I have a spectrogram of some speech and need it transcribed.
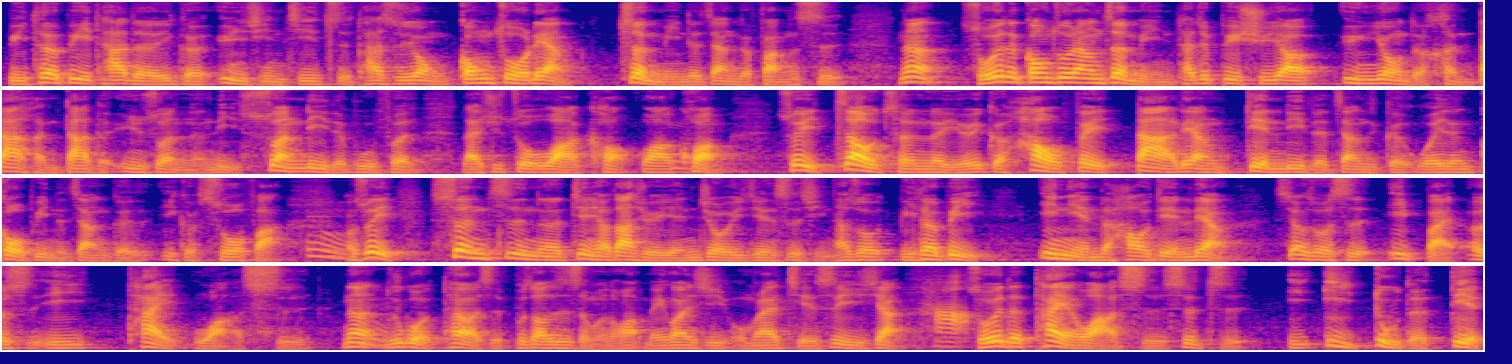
比特币它的一个运行机制，它是用工作量证明的这样一个方式。那所谓的工作量证明，它就必须要运用的很大很大的运算能力、算力的部分来去做挖矿、挖矿，所以造成了有一个耗费大量电力的这样一个为人诟病的这样一个一个说法。嗯，所以甚至呢，剑桥大学研究一件事情，他说比特币。一年的耗电量叫做是一百二十一太瓦时。那如果太瓦时不知道是什么的话，没关系，我们来解释一下。好，所谓的太瓦时是指一亿度的电。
